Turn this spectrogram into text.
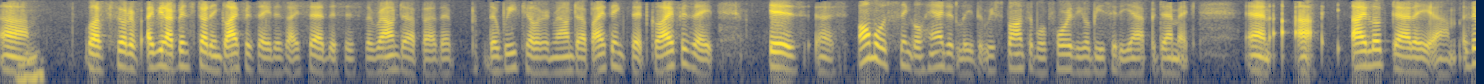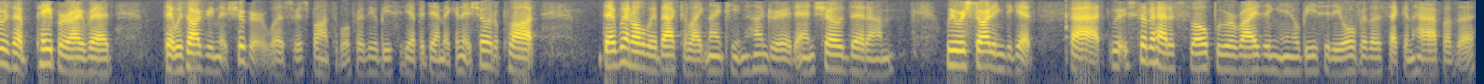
Um, well, I've sort of I mean I've been studying glyphosate as I said. This is the Roundup, uh, the the weed killer in Roundup. I think that glyphosate is uh, almost single-handedly the responsible for the obesity epidemic. And uh, I looked at a um, there was a paper I read that was arguing that sugar was responsible for the obesity epidemic, and it showed a plot that went all the way back to like 1900 and showed that um, we were starting to get fat. We sort of had a slope. We were rising in obesity over the second half of the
